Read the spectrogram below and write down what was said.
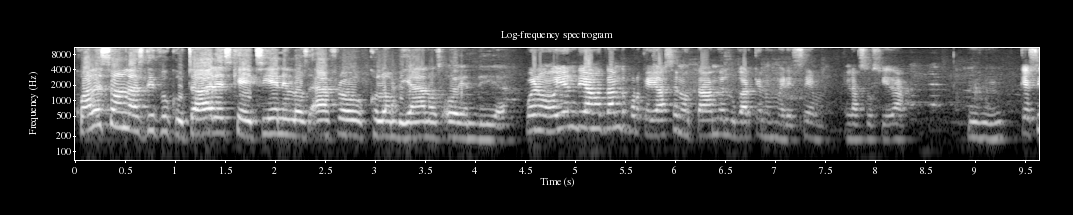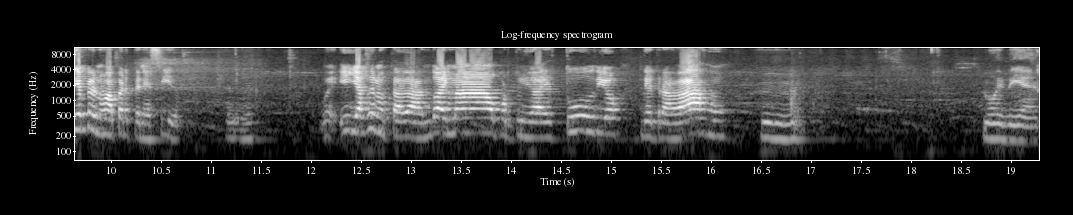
¿Cuáles son las dificultades que tienen los afrocolombianos hoy en día? Bueno, hoy en día no tanto porque ya se nos está dando el lugar que nos merecemos en la sociedad, que siempre nos ha pertenecido. Y ya se nos está dando, hay más oportunidades de estudio, de trabajo. Ujú. Muy bien.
